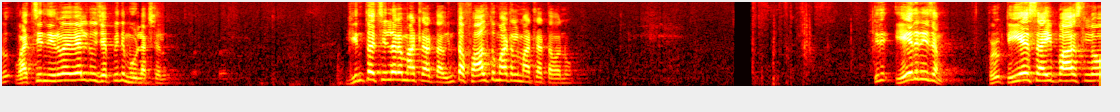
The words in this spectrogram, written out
నువ్వు వచ్చింది ఇరవై వేలు నువ్వు చెప్పింది మూడు లక్షలు. ఇంత చిల్లర మాట్లాడతావు ఇంత ఫాల్తు మాటలు మాట్లాడతావా నువ్వు? ఇది ఏది నిజం? ఇప్పుడు టిఎస్ఐ పాస్లో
